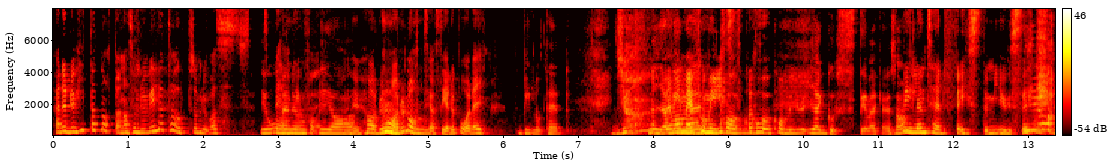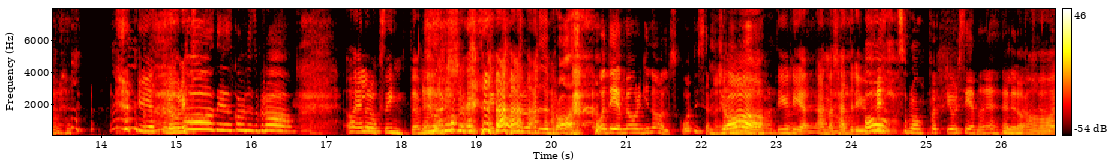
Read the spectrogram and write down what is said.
Hade du hittat något annat som du ville ta upp som du var Jo, spänd men nu- inför? ja. Nu har du, har du något, jag ser det på dig. Bill och Ted. Ja, Nya den var med på min lista. ko- ko- kommer ju i augusti verkar det som. Bill and Ted Face the Music. det är jätteroligt. Åh, det kommer bli så bra! Ja, eller också inte. Men Det kommer, det kommer att bli bra. Och det med originalskådisarna? Ja. det är ju det. Annars hade det ju... Åh, så bra. 40 år senare, eller då? Ja,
